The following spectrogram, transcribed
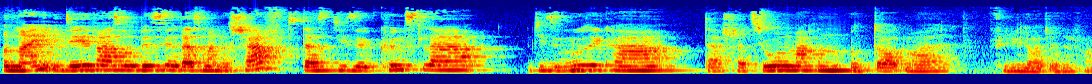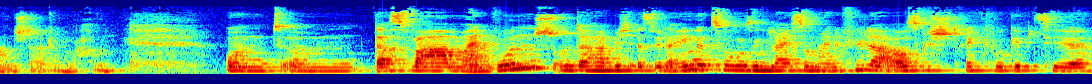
und meine Idee war so ein bisschen, dass man es schafft, dass diese Künstler, diese Musiker da Stationen machen und dort mal für die Leute eine Veranstaltung machen. Und ähm, das war mein Wunsch und da habe ich es wieder hingezogen, sind gleich so meine Fühler ausgestreckt, wo gibt es hier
